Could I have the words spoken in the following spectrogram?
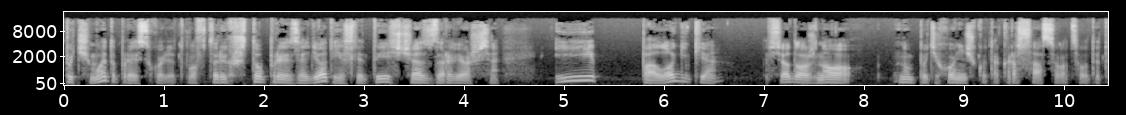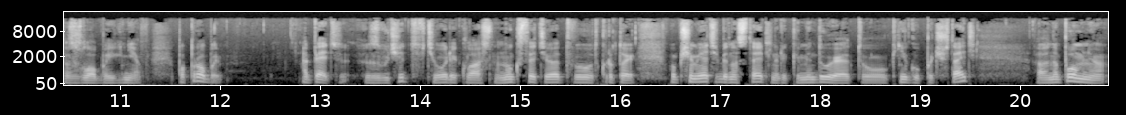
почему это происходит, во-вторых, что произойдет, если ты сейчас взорвешься. И по логике все должно ну, потихонечку так рассасываться, вот эта злоба и гнев. Попробуй. Опять звучит в теории классно. Ну, кстати, этот вывод крутой. В общем, я тебе настоятельно рекомендую эту книгу почитать. А, напомню,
